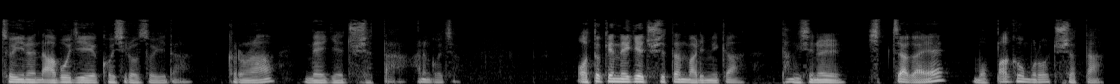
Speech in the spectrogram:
저희는 아버지의 것이로소이다. 그러나 내게 주셨다 하는 거죠. 어떻게 내게 주셨단 말입니까? 당신을 십자가에 못 박음으로 주셨다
